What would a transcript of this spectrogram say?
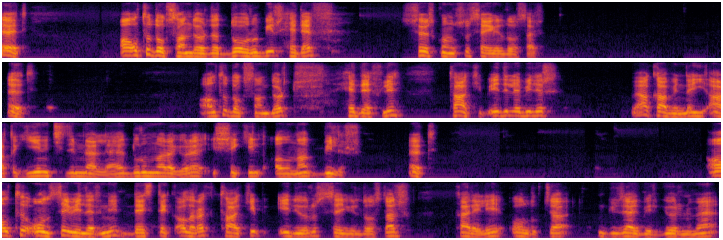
Evet. 6.94'e doğru bir hedef söz konusu sevgili dostlar. Evet. 6.94 hedefli takip edilebilir ve akabinde artık yeni çizimlerle durumlara göre şekil alınabilir. Evet. 6-10 seviyelerini destek alarak takip ediyoruz sevgili dostlar. Kareli oldukça güzel bir görünüme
